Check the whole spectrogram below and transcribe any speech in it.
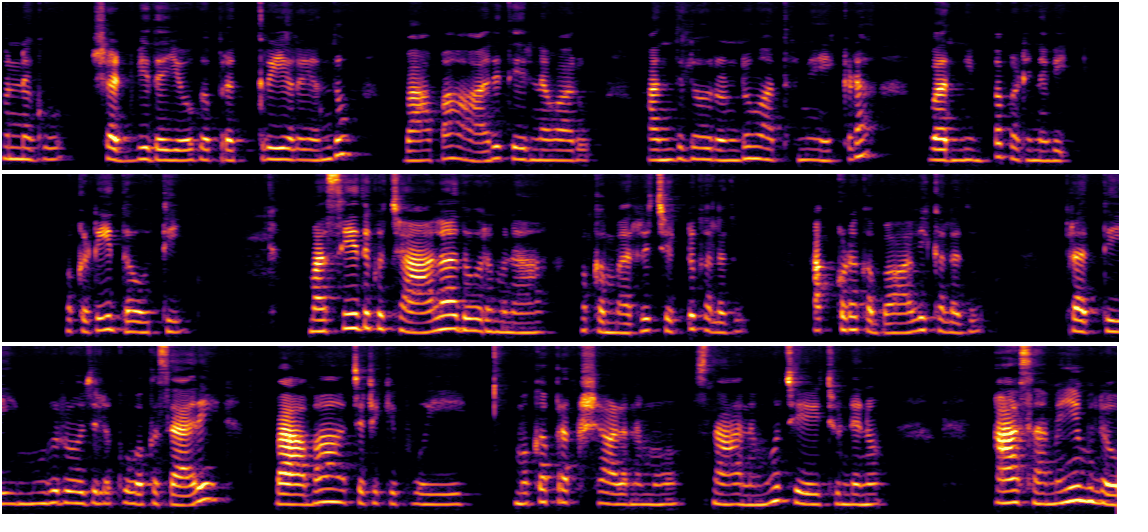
మున్నగు షడ్విధ యోగ ప్రక్రియలయందు బాబా ఆరితేరినవారు. అందులో రెండు మాత్రమే ఇక్కడ వర్ణింపబడినవి. ఒకటి దౌతి. మసీదుకు చాలా దూరమున ఒక మర్రి చెట్టు కలదు. అక్కడొక బావి కలదు. ప్రతి మూడు రోజులకు ఒకసారి బాబా అచ్చటికి పోయి ముఖ ప్రక్షాళనము స్నానము చేయుచుండెను. ఆ సమయంలో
